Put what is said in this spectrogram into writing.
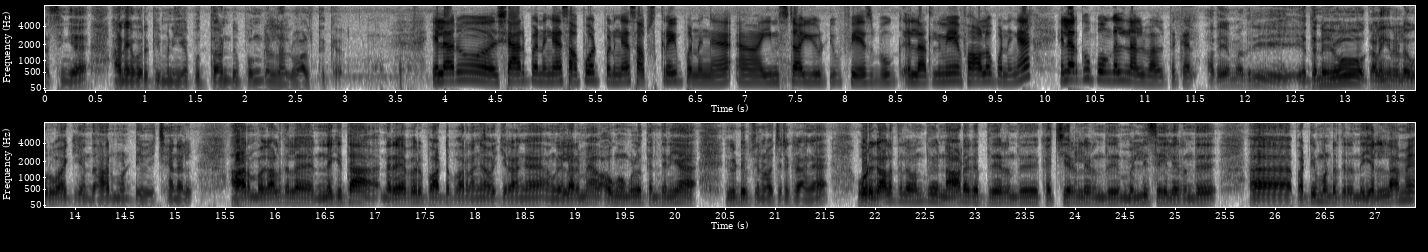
ரசிங்க. அனைவருக்கும் இனிய புத்தாண்டு பொங்கல் நல்வாழ்த்துக்கள். எல்லோரும் ஷேர் பண்ணுங்கள் சப்போர்ட் பண்ணுங்கள் சப்ஸ்கிரைப் பண்ணுங்கள் இன்ஸ்டா யூடியூப் ஃபேஸ்புக் எல்லாத்துலேயுமே ஃபாலோ பண்ணுங்கள் எல்லாருக்கும் பொங்கல் நல்வாழ்த்துக்கள் அதே மாதிரி எத்தனையோ கலைஞர்களை உருவாக்கி அந்த ஹார்மோன் டிவி சேனல் ஆரம்ப காலத்தில் இன்னைக்கு தான் நிறைய பேர் பாட்டு பாடுறாங்க வைக்கிறாங்க. அவங்க எல்லாருமே அவங்கவுங்களும் தனித்தனியாக யூடியூப் சேனல் வச்சுருக்கிறாங்க. ஒரு காலத்தில் வந்து நாடகத்திலிருந்து கச்சேரியிலேருந்து மெல்லிசையிலேருந்து பட்டிமன்றத்திலேருந்து எல்லாமே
